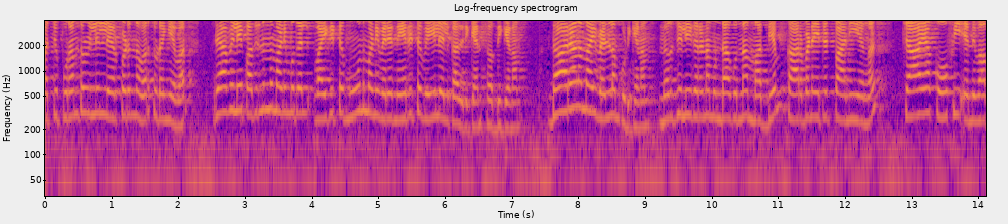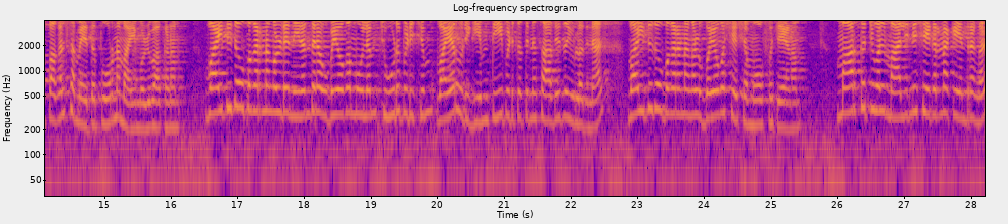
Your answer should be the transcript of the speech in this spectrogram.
മറ്റു പുറം തൊഴിലിൽ ഏർപ്പെടുന്നവർ തുടങ്ങിയവർ രാവിലെ പതിനൊന്ന് മണി മുതൽ വൈകിട്ട് മൂന്ന് മണി വരെ നേരിട്ട് വെയിലേൽക്കാതിരിക്കാൻ ശ്രദ്ധിക്കണം. ധാരാളമായി വെള്ളം കുടിക്കണം. നിർജലീകരണം ഉണ്ടാകുന്ന മദ്യം കാർബണേറ്റഡ് പാനീയങ്ങൾ ചായ കോഫി എന്നിവ പകൽ സമയത്ത് പൂർണമായും ഒഴിവാക്കണം. വൈദ്യുത ഉപകരണങ്ങളുടെ നിരന്തര ഉപയോഗം മൂലം ചൂടുപിടിച്ചും വയറുരുകിയും തീപിടുത്തത്തിന് സാധ്യതയുള്ളതിനാൽ വൈദ്യുത ഉപകരണങ്ങൾ ഉപയോഗശേഷം ഓഫ് ചെയ്യണം. മാർക്കറ്റുകൾ മാലിന്യ ശേഖരണ കേന്ദ്രങ്ങൾ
